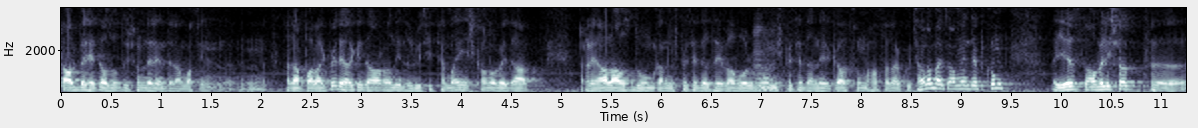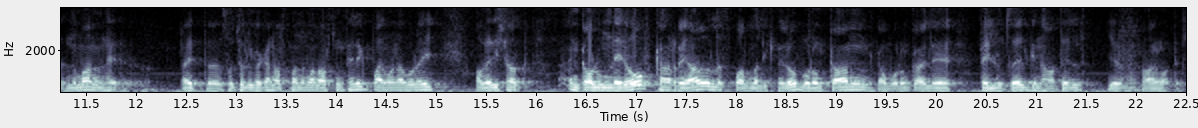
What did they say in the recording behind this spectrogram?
տարբեր հետազոտություններ են դրա մասին հրապարակվել, իհարկե դա առանձին զրույցի թեմա է, ինչքանով է դա ռեալ ազդում կամ ինչպես է դա ձևավորվում, ինչպես է դա ներկայացվում հասարակությանը, բայց ամեն դեպքում ես ավելի շատ նման այդ սոցիոլոգիական հարցման նման արդյունքները կպայմանավորեի ավելի շատ ընկալումներով, քան ռեալ սպառնալիքներով, որոնք կան կամ որոնք այլ է վերլուծել, գնահատել եւ համեմատել։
